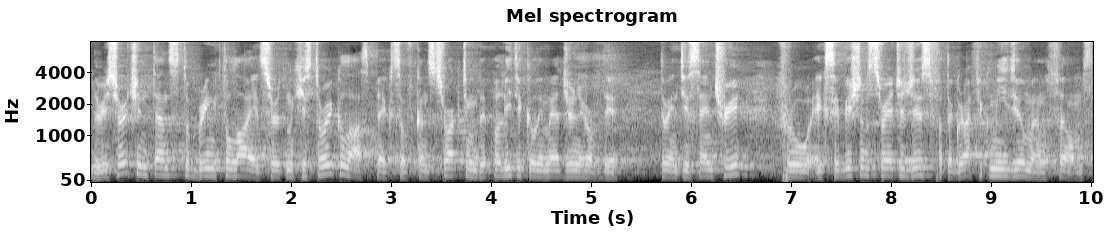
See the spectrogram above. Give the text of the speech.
The research intends to bring to light certain historical aspects of constructing the political imaginary of the 20th century through exhibition strategies, photographic medium, and films.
